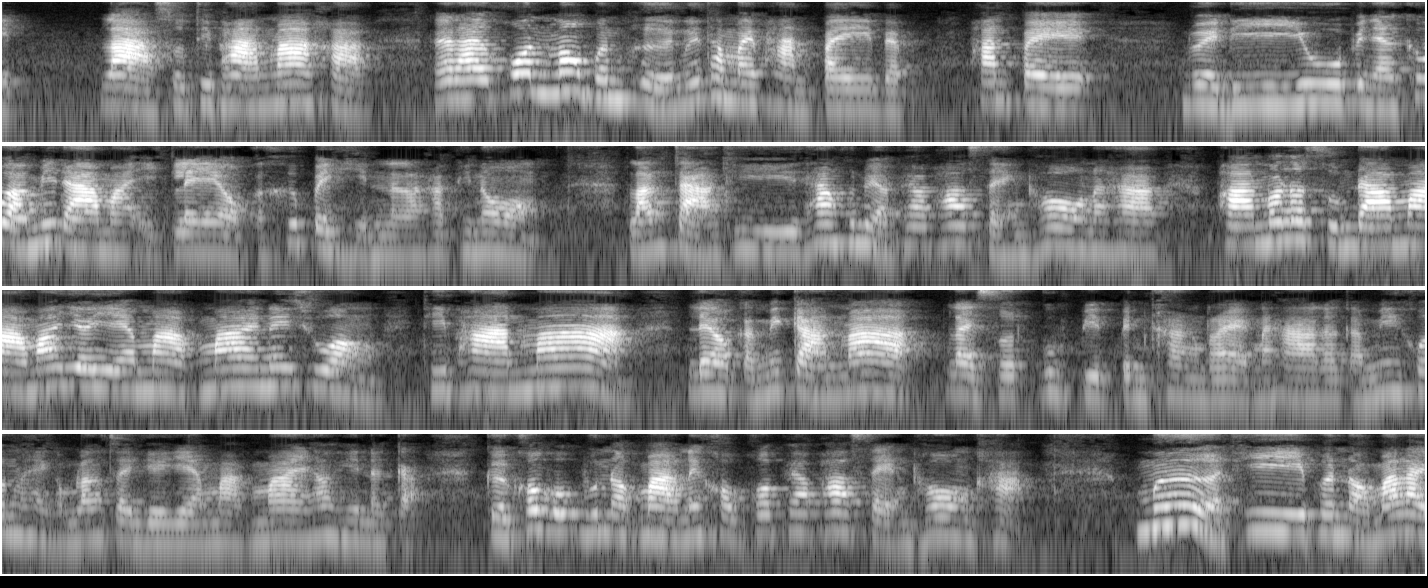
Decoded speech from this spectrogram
191 ล่าสุดที่ผ่านมาค่ะ หลายๆคนมองเผินๆหรือทำไมผ่านไปแบบผ่านไปด้วยดีอยู่เป็นอย่างคือว่ามีดราม่าอีกแล้วก็คือไปเห็นนะนะคะพี่น้อง หลังจากที่ทางคุณเหนือแพร่พราวแสงทองนะคะ ผ่านมรสุมดราม่ามาเยอะแยะมากมายในช่วงที่ผ่านมาแล้วก็มีการมาไล่สดกลุ่มปิดเป็นครั้งแรกนะคะ แล้วก็มีคนมาให้กำลังใจเยอะแยะมากมายเฮาเห็นแล้วก็เกิดความอบอุ่นออกมาในครอบครัวแพร่พราวแสงทองค่ะเมื่อที่เพิ่นออกมาไล่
